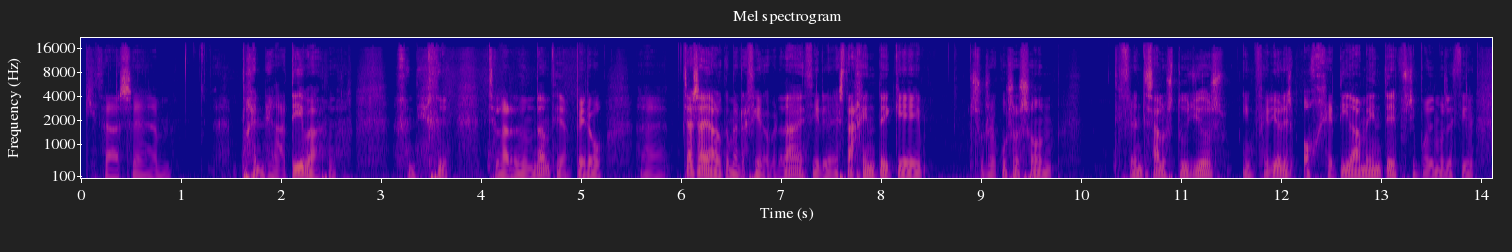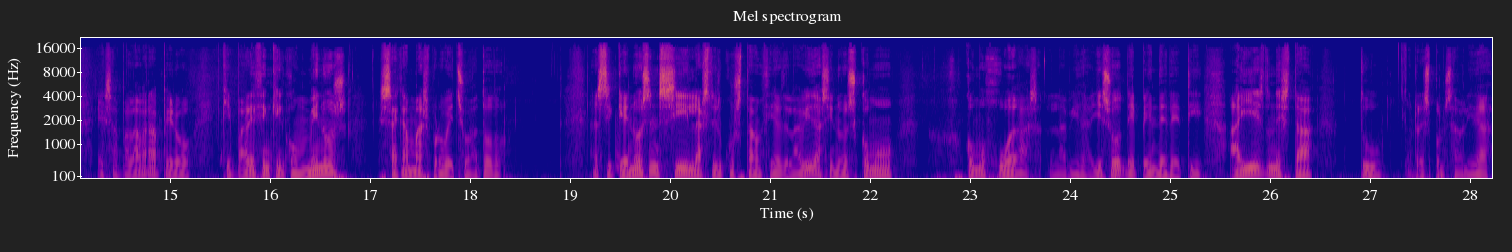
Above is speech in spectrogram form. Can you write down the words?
quizás eh, pues negativa, de la redundancia, pero eh, ya sabes a lo que me refiero, ¿verdad? Es decir, esta gente que sus recursos son diferentes a los tuyos, inferiores objetivamente, si podemos decir esa palabra, pero que parecen que con menos sacan más provecho a todo. Así que no es en sí las circunstancias de la vida, sino es cómo, cómo juegas la vida. Y eso depende de ti. Ahí es donde está tu responsabilidad.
